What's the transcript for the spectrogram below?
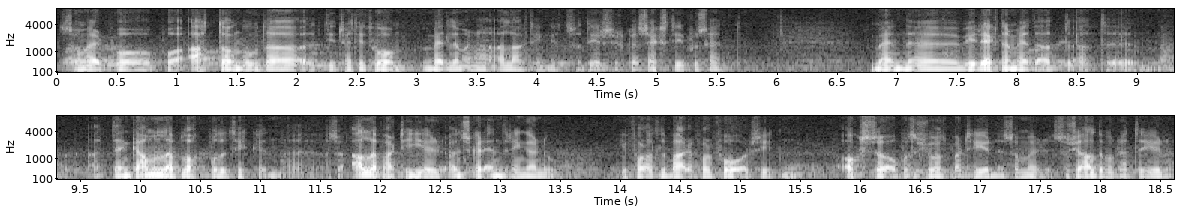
som är på på 18 av de 32 medlemmarna av lagtinget. Så det är cirka 60 Men uh, vi räknar med att att uh, att den gamla blockpolitiken alltså alla partier önskar ändringar nu i förhållande till bara för få år sedan också oppositionspartierna som är socialdemokratier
